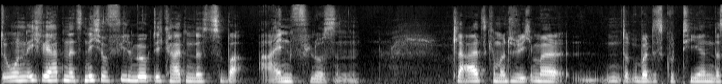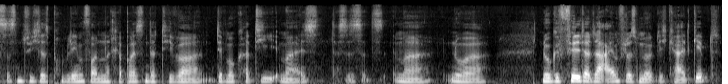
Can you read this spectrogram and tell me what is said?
du und ich, wir hatten jetzt nicht so viele Möglichkeiten, das zu beeinflussen klar, jetzt kann man natürlich immer darüber diskutieren, dass es natürlich das Problem von repräsentativer Demokratie immer ist, dass es jetzt immer nur, nur gefilterte Einflussmöglichkeit gibt.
